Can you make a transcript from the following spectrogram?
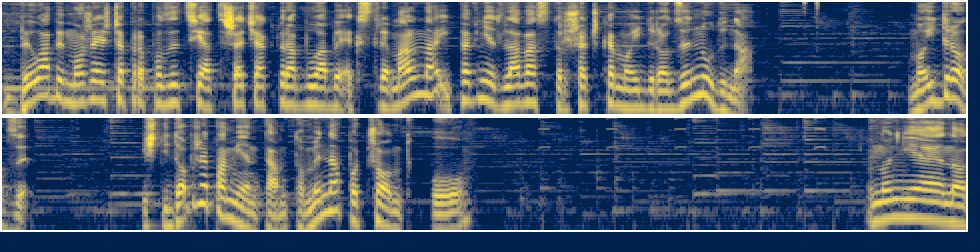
Byłaby może jeszcze propozycja trzecia, która byłaby ekstremalna i pewnie dla Was troszeczkę, moi drodzy, nudna. Moi drodzy, jeśli dobrze pamiętam, to my na początku No nie, no,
